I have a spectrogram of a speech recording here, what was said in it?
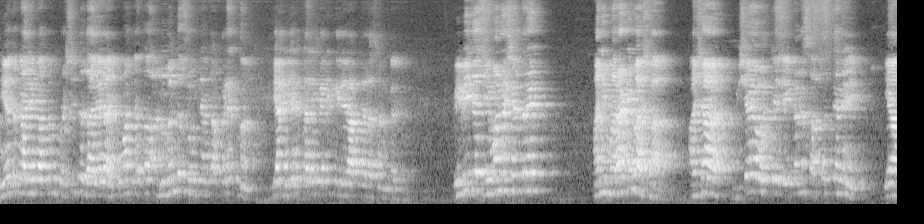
नियतकालिकातून प्रसिद्ध झालेला आहे किंवा त्याचा अनुबंध शोधण्याचा प्रयत्न या नियतकालिकाने केलेला आपल्याला सांगतात विविध जीवन क्षेत्रे आणि मराठी भाषा अशा विषयावरचे लेखन सातत्याने या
